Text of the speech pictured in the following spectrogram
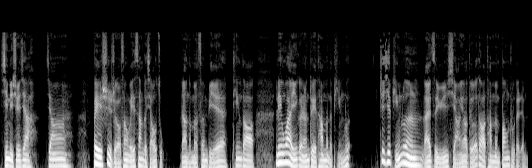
心理学家将被试者分为三个小组，让他们分别听到另外一个人对他们的评论。这些评论来自于想要得到他们帮助的人。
